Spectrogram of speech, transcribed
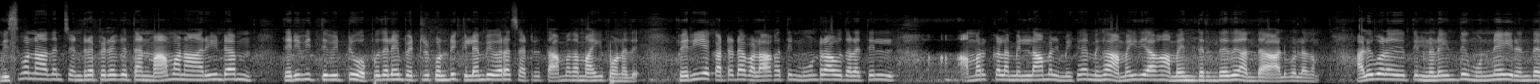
விசுவநாதன் சென்ற பிறகு தன் மாமனாரிடம் தெரிவித்துவிட்டு ஒப்புதலையும் பெற்றுக்கொண்டு கிளம்பி வர சற்று தாமதமாகி போனது. பெரிய கட்டட வளாகத்தின் மூன்றாவது தளத்தில் அமர்க்களமில்லாமல் மிக மிக அமைதியாக அமைந்திருந்தது அந்த அலுவலகம். அலுவலகத்தில் நுழைந்து முன்னே இருந்த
